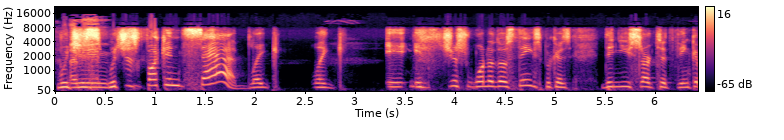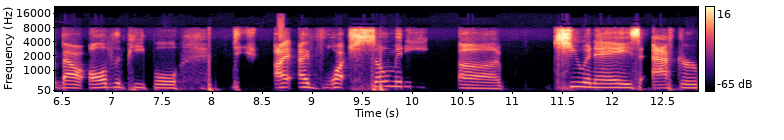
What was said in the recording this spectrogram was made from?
which I is mean- which is fucking sad like like it, it's just one of those things because then you start to think about all the people i i've watched so many uh q and a's after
